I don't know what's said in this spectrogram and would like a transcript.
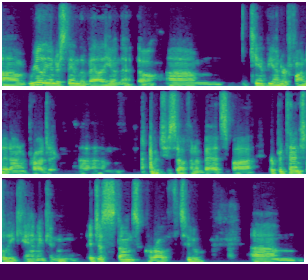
Um, really understand the value in that though. Um, you can't be underfunded on a project. Um, put yourself in a bad spot, or potentially can. It can. It just stunts growth too. Um,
